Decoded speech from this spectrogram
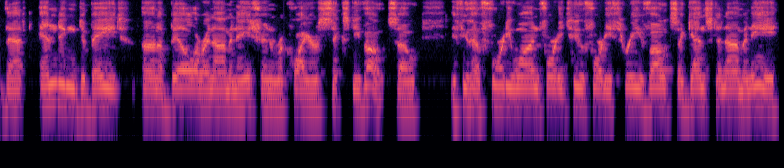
that ending debate on a bill or a nomination requires 60 votes. So if you have 41, 42, 43 votes against a nominee,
